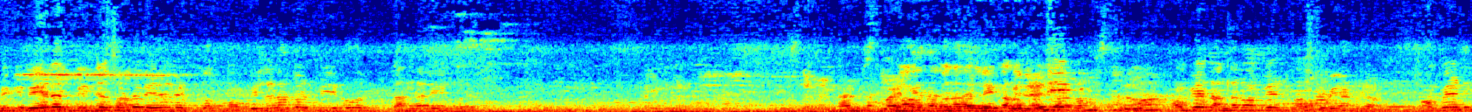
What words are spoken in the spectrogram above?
మీకు వేరే బిజినెస్ ఉంటే వేరే పెట్టుకోవచ్చు మా పిల్లలతో మీరు బయటే దందా. పంపించండి అందరూ పంపించండి ఫస్ట్ పంపించండి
